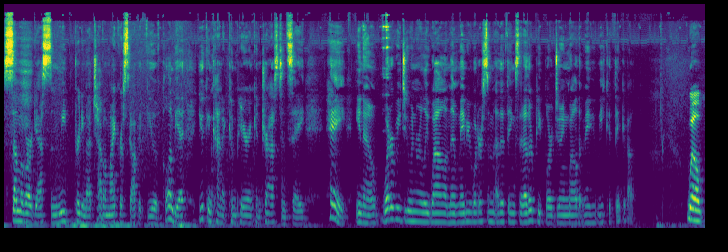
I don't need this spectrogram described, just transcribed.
some of our guests and we pretty much have a microscopic view of Columbia you can kind of compare and contrast and say hey you know what are we doing really well? And then maybe what are some other things that other people are doing well that maybe we could think about well,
